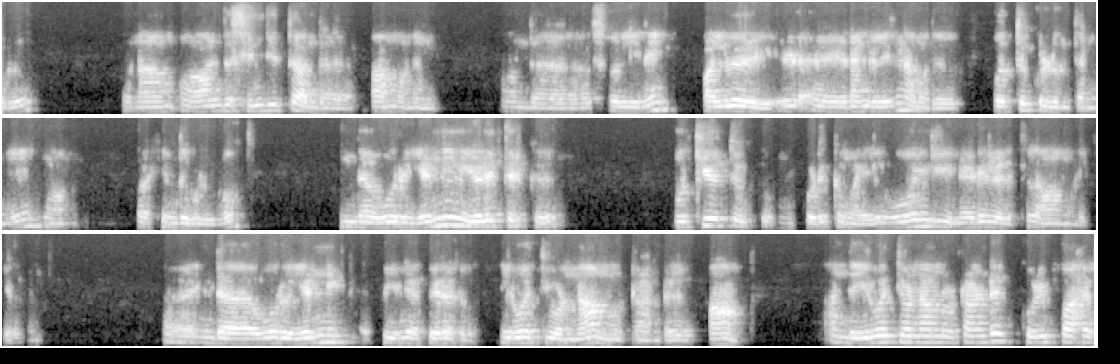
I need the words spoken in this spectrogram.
ஒரு நாம் ஆழ்ந்து சிந்தித்து அந்த ஆமனம் அந்த சொல்லினை பல்வேறு இட இடங்களில் நமது ஒத்துக்கொள்ளும் தன்மையை நாம் பகிர்ந்து கொள்வோம். இந்த ஒரு எண்ணின் எழுத்திற்கு முக்கியத்துவம் கொடுக்கும் வகையில் ஓங்கி நெடுநிலத்தில் ஆமளிக்கிறது இந்த ஒரு எண்ணிக்கு பிறகு இருபத்தி ஒன்னாம் நூற்றாண்டு ஆம் அந்த இருபத்தி ஒன்னாம் நூற்றாண்டு குறிப்பாக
